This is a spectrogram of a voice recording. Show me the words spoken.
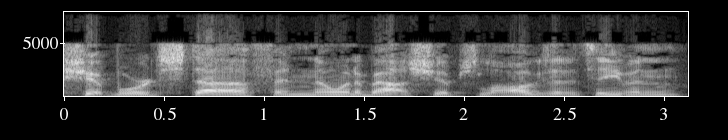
shipboard stuff and knowing about ship's logs that it's even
